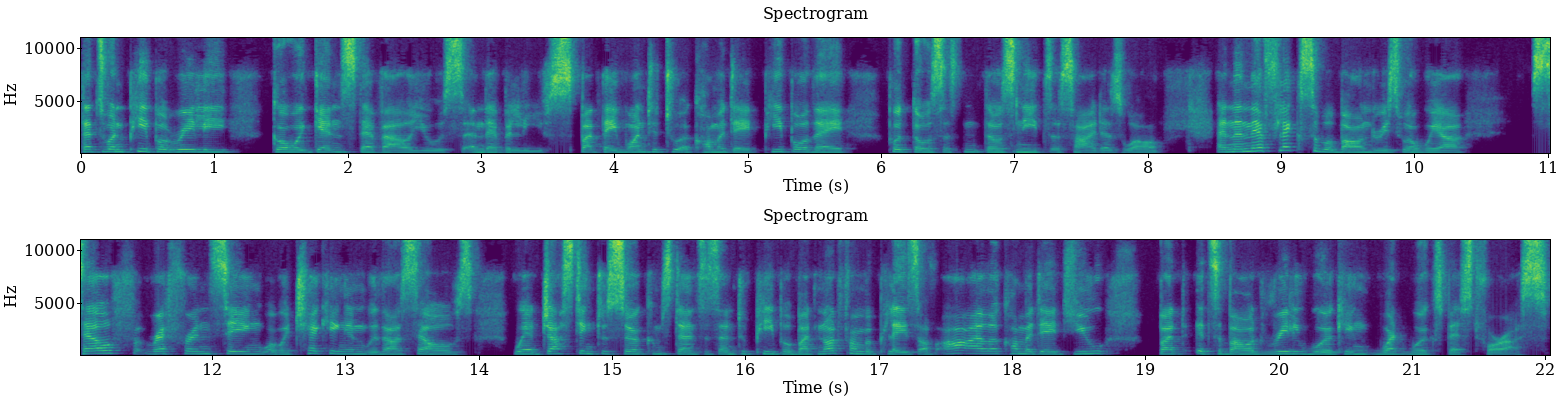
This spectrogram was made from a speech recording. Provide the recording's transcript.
That's when people really go against their values and their beliefs, but they wanted to accommodate people. They put those, those needs aside as well. And then there are flexible boundaries where we are self referencing, where we're checking in with ourselves, we're adjusting to circumstances and to people, but not from a place of, oh, I'll accommodate you, but it's about really working what works best for us.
